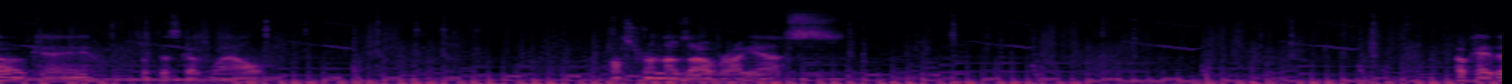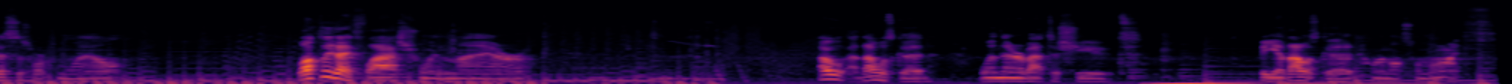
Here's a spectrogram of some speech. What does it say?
Okay, so this goes well. Let's run those over, I guess. Okay, this is working well. Luckily they flash when they're... Oh, that was good. When they're about to shoot. But yeah, that was good. I lost one life.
